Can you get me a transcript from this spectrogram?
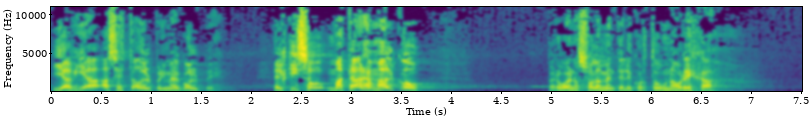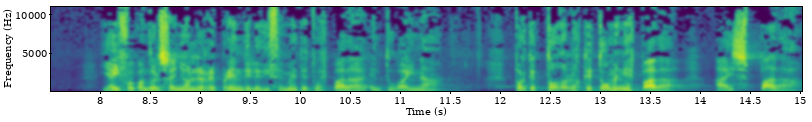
y había asestado el primer golpe. Él quiso matar a Malco, pero bueno, solamente le cortó una oreja. Y ahí fue cuando el Señor le reprende y le dice, mete tu espada en tu vaina, porque todos los que tomen espada, a espada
